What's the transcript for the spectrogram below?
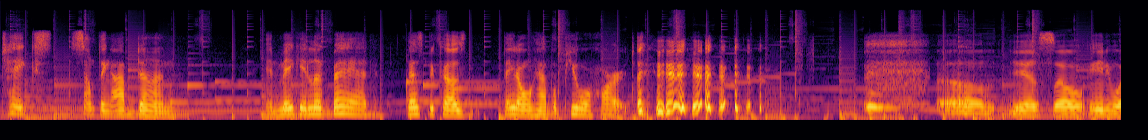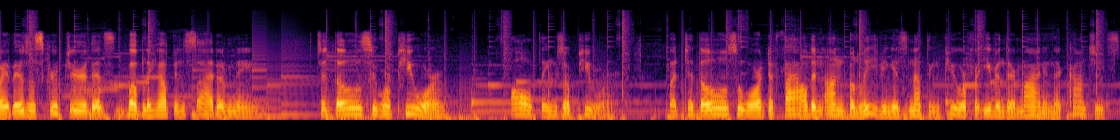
takes something I've done and make it look bad, that's because they don't have a pure heart. oh, yeah. So, anyway, there's a scripture that's bubbling up inside of me. To those who are pure, all things are pure. But to those who are defiled and unbelieving is nothing pure, for even their mind and their conscience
